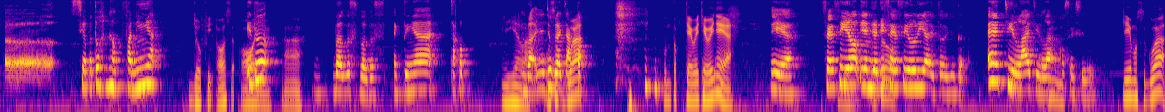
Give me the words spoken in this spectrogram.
eh, siapa tuh? Nam- Vania. Jovi oh oh Itu- iya. Nah bagus bagus. Aktingnya cakep. Iyalah. Mbaknya juga Maksud gua, cakep. untuk cewek-ceweknya ya? Iya. Cecil Iya, yang jadi itu- Cecilia itu juga. Eh Cila Cila Hmm. kok Cecil? Iya maksud gua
